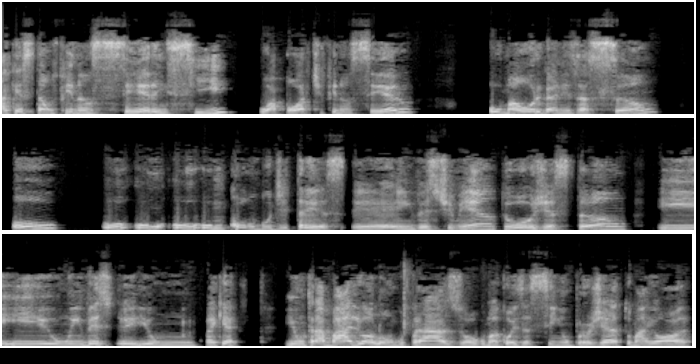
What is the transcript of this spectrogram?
A questão financeira em si, o aporte financeiro, uma organização ou o, o, um combo de três: é, investimento ou gestão e, e, um invest, e um como é que é? E um trabalho a longo prazo, alguma coisa assim, um projeto maior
